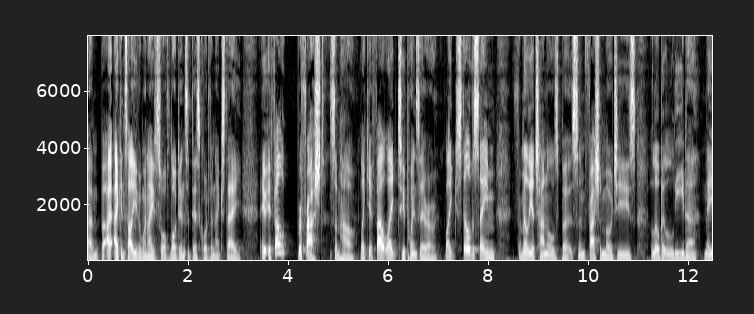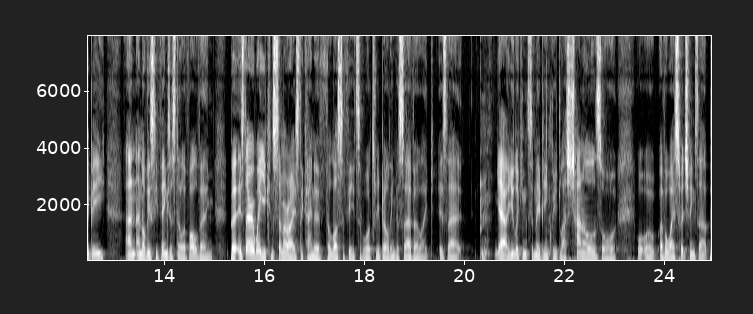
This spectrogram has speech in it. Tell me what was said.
Um, but I, I, can tell you that when I sort of logged into Discord the next day, it, it felt refreshed somehow. Like it felt like 2.0, like still the same familiar channels, but some fresh emojis, a little bit leaner maybe. And, and obviously things are still evolving. But is there a way you can summarize the kind of philosophy towards rebuilding the server? Like, is there, yeah, are you looking to maybe include less channels or, or, or otherwise switch things up?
